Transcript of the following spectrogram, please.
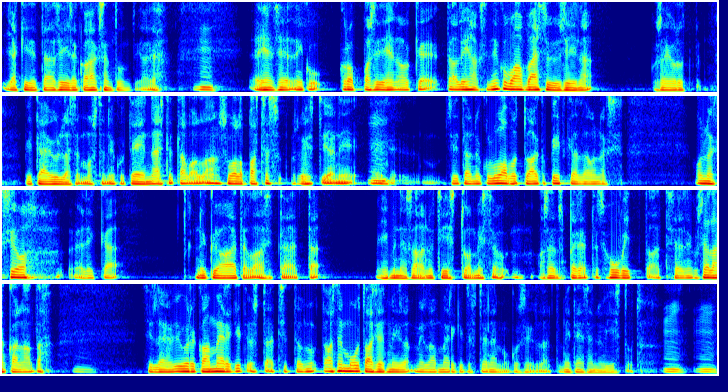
jäkitetään siinä kahdeksan tuntia. Ja mm. eihän se niin kuin kroppa siihen oikein, tai lihakset niin kuin vaan väsyy siinä, kun sä joudut pitää yllä semmoista niin teen näistä tavallaan suolapatsasryhtiä, niin mm. siitä on niin luovuttu aika pitkältä onneksi, onneksi jo. Eli nykyään ajatellaan sitä, että ihminen saa nyt istua, missä asennus periaatteessa huvittaa, että se niin selän kannalta mm. Sillä ei ole juurikaan merkitystä. Että sitten on taas ne muut asiat, millä, millä on merkitystä enemmän kuin sillä, että miten sä nyt istut. Mm, mm.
